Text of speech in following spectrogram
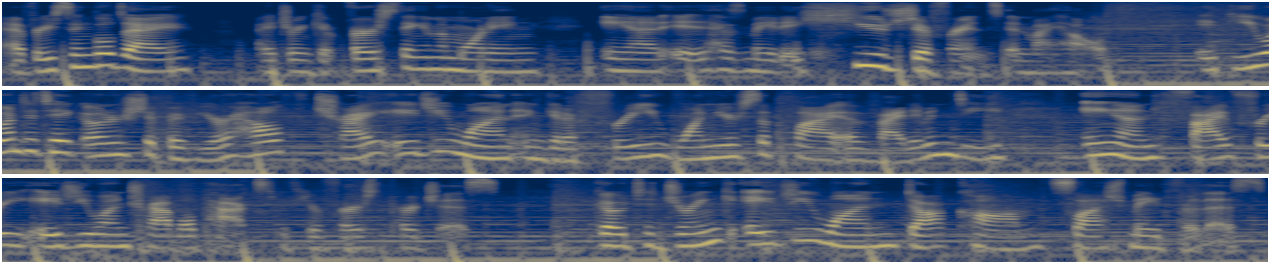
every single day. I drink it first thing in the morning, and it has made a huge difference in my health. If you want to take ownership of your health, try AG1 and get a free one year supply of vitamin D and five free AG1 travel packs with your first purchase. Go to drinkag1.com slash made for this.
